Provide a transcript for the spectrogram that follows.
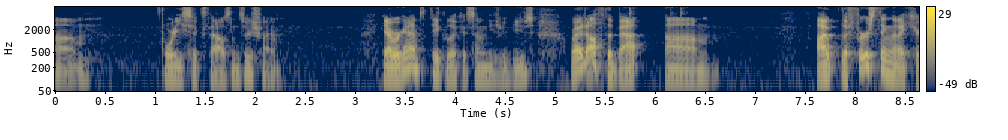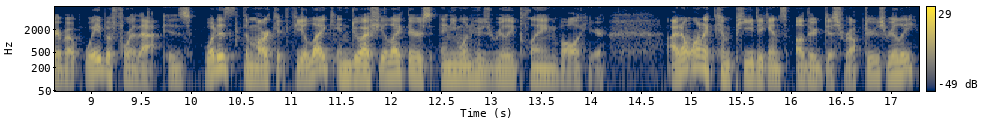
Um, 46,000 search volume. Yeah, we're going to have to take a look at some of these reviews. Right off the bat, um, I, the first thing that I care about way before that is what does the market feel like? And do I feel like there's anyone who's really playing ball here? I don't want to compete against other disruptors really.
